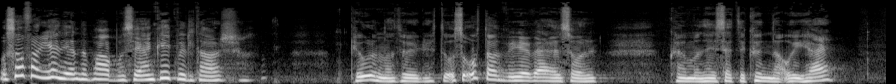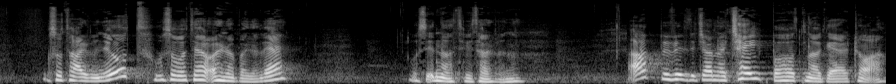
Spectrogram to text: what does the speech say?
Og så får jeg igjen til pappa og sier, en kikk vil ta oss. Pure naturligt. Og så utan vi var en sånn, kan man sätta kunna och i här. Och så tar vi den ut, och så var det ordnet bare ved. Och så innan vi tar vi den. Appi gärna gjerne hotna hotnager ta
